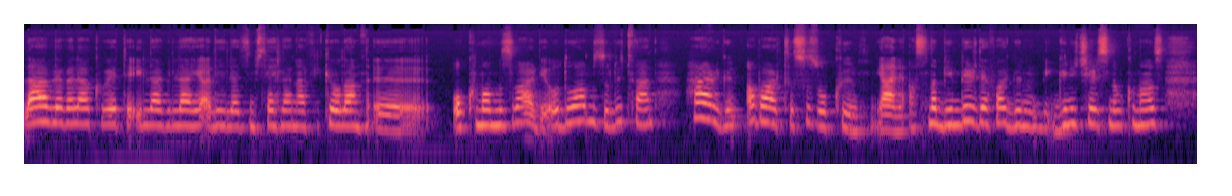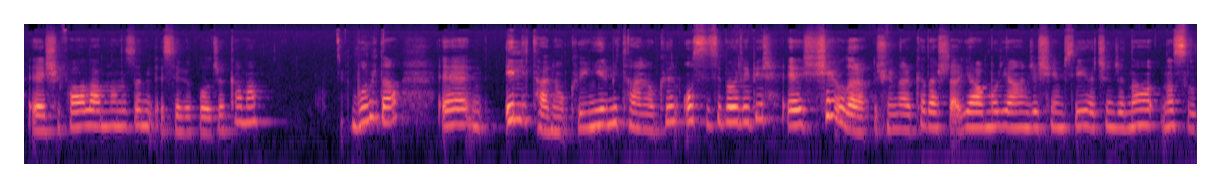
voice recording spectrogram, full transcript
La havle ve la kuvvete illa billahi aliyyil azim sehlen afiki olan e, okumamız var diye o duamızı lütfen her gün abartısız okuyun. Yani aslında bin bir defa gün, gün içerisinde okumanız e, şifalanmanıza sebep olacak ama Burada 50 tane okuyun, 20 tane okuyun. O sizi böyle bir e, şey olarak düşünün arkadaşlar. Yağmur yağınca, şemsiyeyi açınca na, nasıl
